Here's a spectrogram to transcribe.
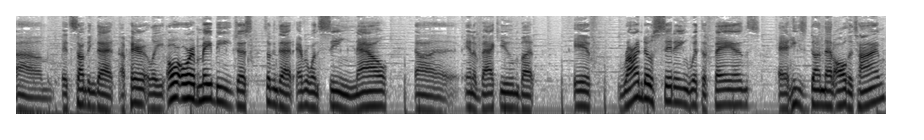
Um, it's something that apparently, or or it may be just something that everyone's seeing now uh, in a vacuum. But if Rondo's sitting with the fans and he's done that all the time,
